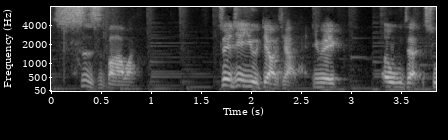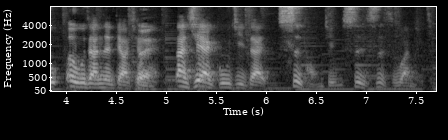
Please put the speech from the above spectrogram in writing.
四十八万，最近又掉下来，因为俄乌战输俄乌战争掉下来，但现在估计在四桶金，四四十万美金。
